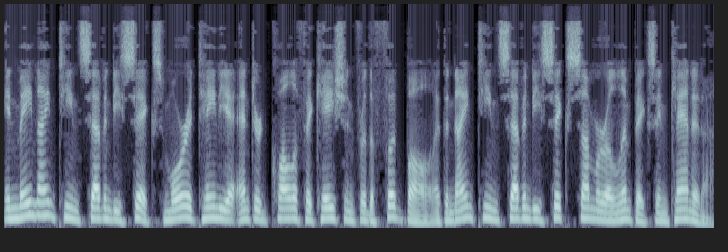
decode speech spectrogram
In May 1976 Mauritania entered qualification for the football at the 1976 Summer Olympics in Canada.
